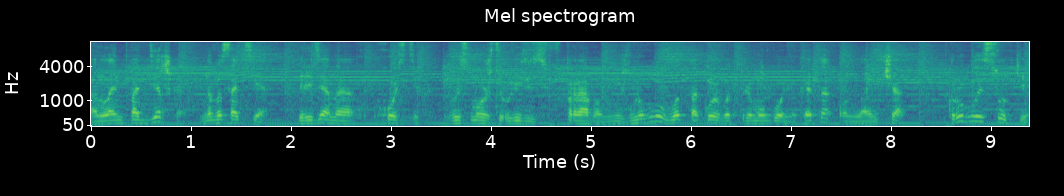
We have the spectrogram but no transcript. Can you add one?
Онлайн-поддержка на высоте. Перейдя на хостик, вы сможете увидеть в правом нижнем углу вот такой вот прямоугольник. Это онлайн-чат. Круглые сутки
